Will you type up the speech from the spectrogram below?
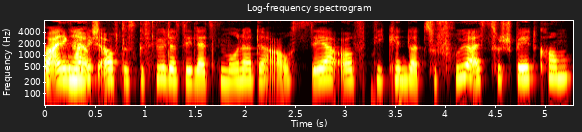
Vor allen Dingen ja. habe ich auch das Gefühl, dass die letzten Monate auch sehr oft die Kinder zu früh als zu spät kommen.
